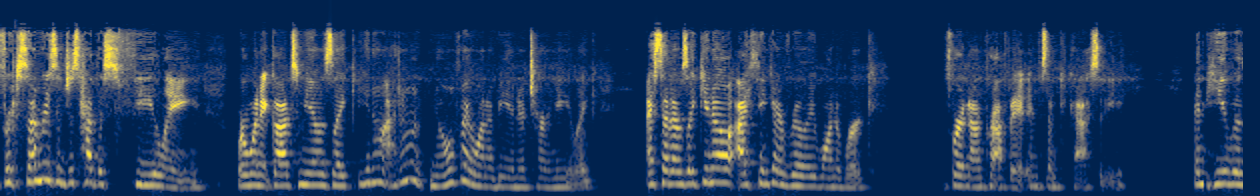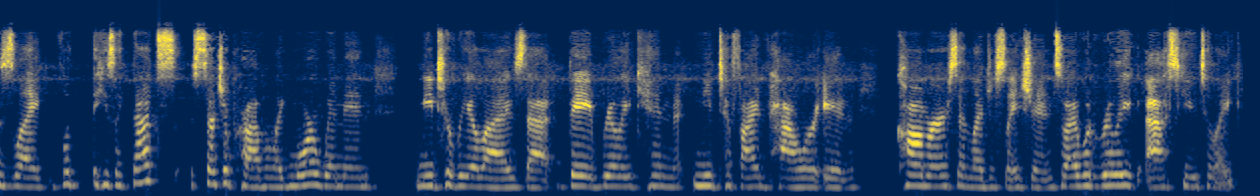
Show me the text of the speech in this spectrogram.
for some reason just had this feeling where when it got to me, I was like, you know, I don't know if I want to be an attorney. Like I said, I was like, you know, I think I really want to work for a nonprofit in some capacity. And he was like, well, he's like, that's such a problem. Like more women need to realize that they really can need to find power in commerce and legislation. So I would really ask you to like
